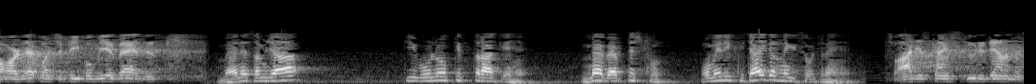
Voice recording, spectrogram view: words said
hard, that bunch of people, me a Baptist. मैंने समझा कि वो लोग किस तरह के हैं मैं बैप्टिस्ट हूँ वो मेरी खिंचाई करने की सोच रहे हैं So I just kind of scooted down in my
